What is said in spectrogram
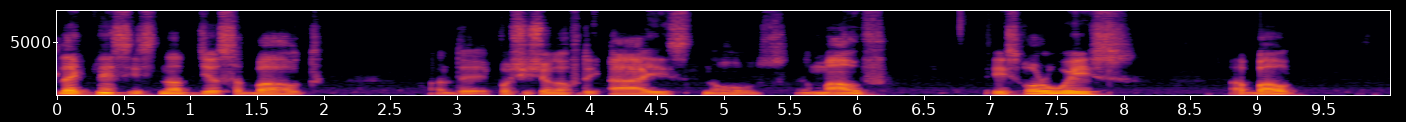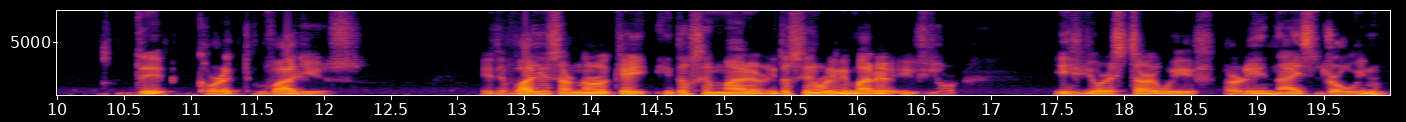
likeness is not just about uh, the position of the eyes, nose, and mouth is always about the correct values. If the values are not okay, it doesn't matter. It doesn't really matter if you're if you start with a really nice drawing,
